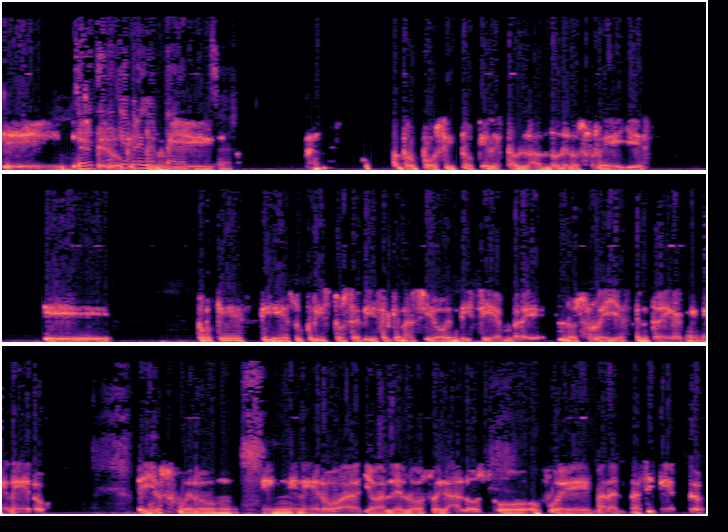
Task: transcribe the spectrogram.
Eh, ¿Qué le tiene que estén preguntar al profesor? Propósito que él está hablando de los reyes, eh, ¿por qué si Jesucristo se dice que nació en diciembre, los reyes entregan en enero? Ellos fueron en enero a llevarle los regalos o, o fue para el nacimiento.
